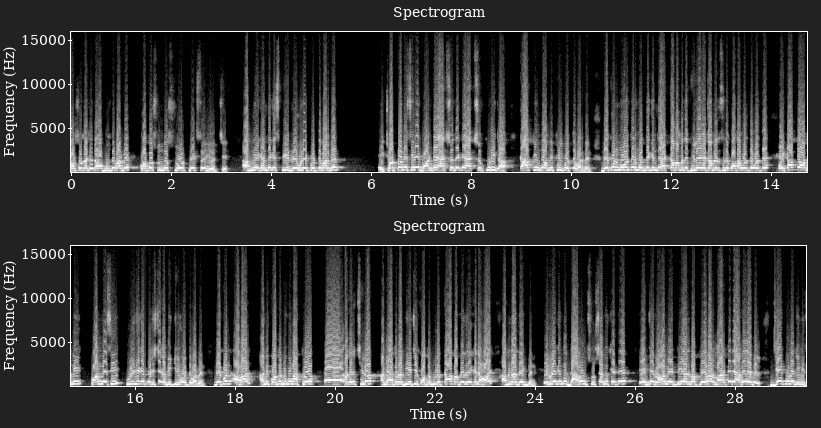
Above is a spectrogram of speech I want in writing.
দর্শক আছে, তারা বুঝতে পারবে কত সুন্দর স্নোর ফ্লেক্স তৈরি হচ্ছে। আপনি এখান থেকে স্পিড রেগুলেট করতে পারবেন। এই ছোট্ট মেশিনে ঘন্টায় একশো থেকে একশো কুড়িটা কাপ কিন্তু আপনি ফিল করতে পারবেন। দেখুন মুহূর্তের মধ্যে কিন্তু এক কাপ আমাদের ফিল হয়ে গেছে। আপনাদের সাথে কথা বলতে বলতে এই কাপটা আপনি কম বেশি কুড়ি থেকে পঁচিশ টাকা বিক্রি করতে পারবেন। দেখুন আবার আমি কতটুকু মাত্র ছিল, আমি এতটা দিয়েছি, কতগুলো কাপ আপনাদের এখানে হয়, আপনারা দেখবেন। এগুলো কিন্তু দারুণ সুস্বাদু খেতে। এর যে র মেটেরিয়াল বা ফ্লেভার মার্কেটে অ্যাভেলেবেল যে কোনো জিনিস,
